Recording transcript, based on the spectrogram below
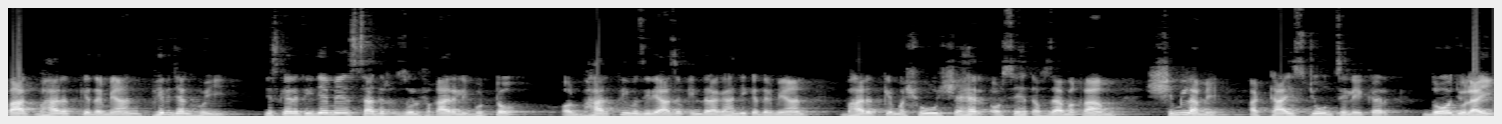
پاک بھارت کے درمیان پھر جنگ ہوئی، جس کے نتیجے میں صدر ذوالفقار علی بھٹو اور بھارتی وزیر اعظم اندرا گاندھی کے درمیان بھارت کے مشہور شہر اور صحت افزا مقام شملہ میں اٹھائیس جون سے لے کر دو جولائی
